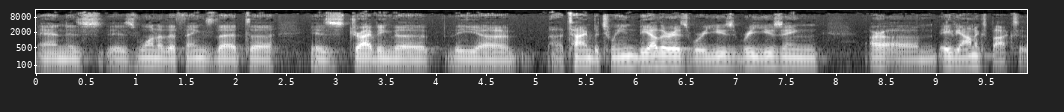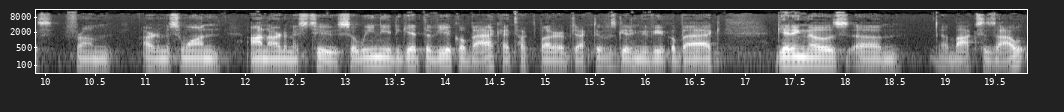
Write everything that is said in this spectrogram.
and is is one of the things that uh, is driving the the uh, time between. The other is we're use, reusing our um, avionics boxes from Artemis 1 on Artemis 2. So we need to get the vehicle back. I talked about our objectives, getting the vehicle back, getting those um, uh, boxes out,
